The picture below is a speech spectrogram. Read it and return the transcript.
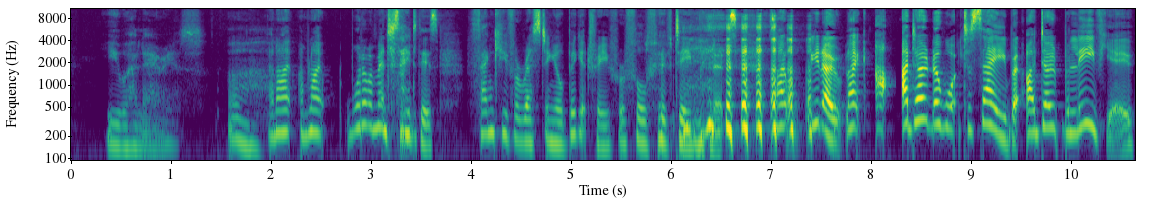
you were hilarious." And I, I'm like, what am I meant to say to this? Thank you for resting your bigotry for a full 15 minutes. Like, you know, like, I, I don't know what to say, but I don't believe you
